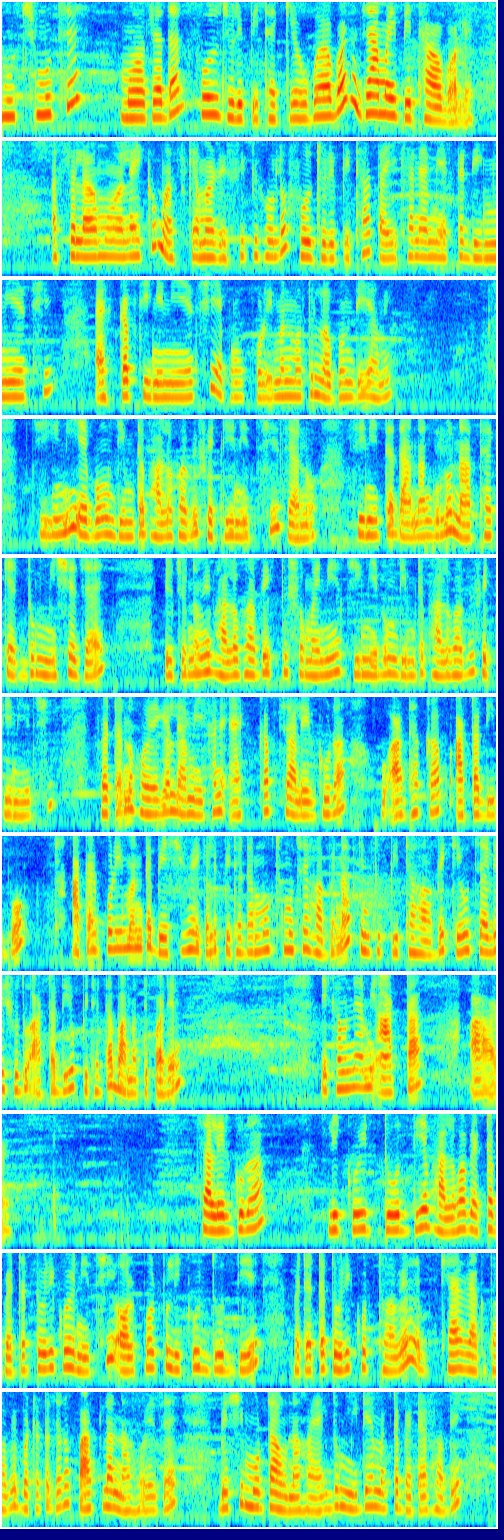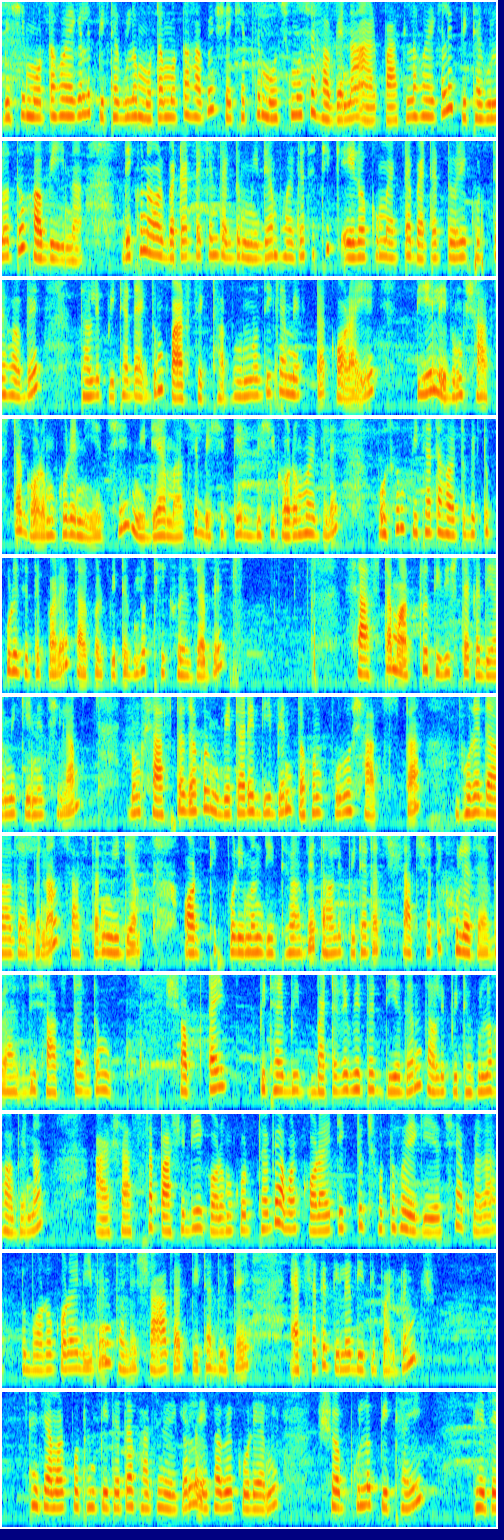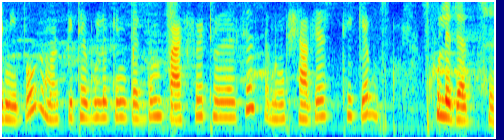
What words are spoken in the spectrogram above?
মুচমুচে, মজাদার ফুলঝুরি পিঠা কেউ বা আবার জামাই পিঠাও বলে। আসসালামু আলাইকুম, আজকে আমার রেসিপি হলো ফুলঝুরি পিঠা। তাই এখানে আমি একটা ডিম নিয়েছি, এক কাপ চিনি নিয়েছি এবং পরিমাণ মতো লবণ দিয়ে আমি চিনি এবং ডিমটা ভালোভাবে ফেটিয়ে নিচ্ছি যেন চিনিটা দানাগুলো না থাকে, একদম মিশে যায়। এর জন্য আমি ভালোভাবে একটু সময় নিয়ে চিনি এবং ডিমটা ভালোভাবে ফেটিয়ে নিয়েছি। ফেটানো হয়ে গেলে আমি এখানে এক কাপ চালের গুঁড়া ও আধা কাপ আটা দিব। আটার পরিমাণটা বেশি হয়ে গেলে পিঠাটা মুচমুচে হবে না, কিন্তু পিঠা হবে। কেউ চাইলে শুধু আটা দিয়েও পিঠাটা বানাতে পারেন। এখানে আমি আটা আর চালের গুঁড়া লিকুইড দুধ দিয়ে ভালোভাবে একটা ব্যাটার তৈরি করে নিচ্ছি। অল্প অল্প লিকুইড দুধ দিয়ে ব্যাটারটা তৈরি করতে হবে। খেয়াল রাখতে হবে ব্যাটারটা যেন পাতলা না হয়ে যায়। বেশি মোটাও না হয়, একদম মিডিয়াম একটা ব্যাটার হবে। বেশি মোটা হয়ে গেলে পিঠাগুলো মোটা মোটা হবে, সেক্ষেত্রে মুচমুচে হবে না। আর পাতলা হয়ে গেলে পিঠাগুলো তো হবেই না। দেখুন আমার ব্যাটারটা কিন্তু একদম মিডিয়াম হয়ে গেছে, ঠিক এইরকম একটা ব্যাটার তৈরি করতে হবে। তাহলে পিঠাটা একদম পারফেক্ট হবে। অন্যদিকে আমি একটা কড়াইয়ে তেল এবং সাজটা গরম করে নিয়েছি। মিডিয়াম আছে, বেশি তেল বেশি গরম হয়ে গেলে প্রথম পিঠাটা হয়তো একটু পুড়ে যেতে পারে, তারপর পিঠাগুলো ঠিক হয়ে যাবে। সাজটা মাত্র তিরিশ টাকা দিয়ে আমি কিনেছিলাম এবং সাজটা যখন বেটারে দিবেন তখন পুরো সাজটা ভরে দেওয়া যাবে না। সাজটার মিডিয়াম অর্ধেক পরিমাণ দিতে হবে, তাহলে পিঠাটা সাথে সাথে খুলে যাবে। আর যদি সাজটা একদম সবটাই পিঠার ব্যাটারের ভেতর দিয়ে দেন তাহলে পিঠাগুলো হবে না। আর শাঁসটা পাশে দিয়ে গরম করতে হবে। আমার কড়াইটা একটু ছোট হয়ে গিয়েছে। আপনারা একটু বড় কড়াই নেবেন, তাহলে শাঁস আর পিঠা দুইটাই একসাথে তেলে দিতে পারবেন। এই যে আমার প্রথম পিঠাটা ভাজা হয়ে গেল। এভাবে করে আমি সবগুলো পিঠাই ভেজে নিব। আমার পিঠাগুলো কিন্তু একদম পারফেক্ট হয়েছে এবং সাজের থেকে খুলে যাচ্ছে।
